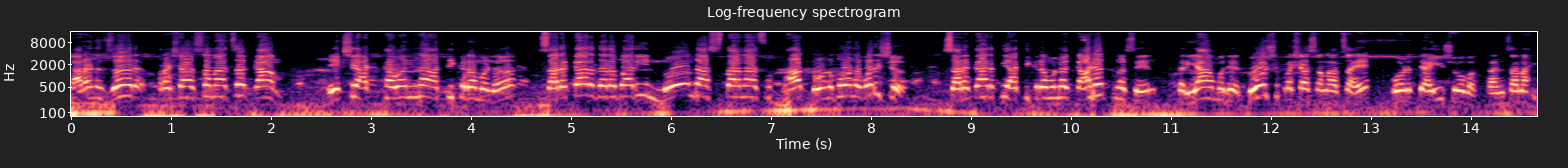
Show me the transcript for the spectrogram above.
कारण जर प्रशासनाचं काम एकशे अठ्ठावन्न अतिक्रमण सरकार दरबारी नोंद असताना सुद्धा दोन दोन वर्ष सरकार ती अतिक्रमण काढत नसेल तर यामध्ये दोष प्रशासनाचा आहे कोणत्याही शिवभक्तांचा नाही.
